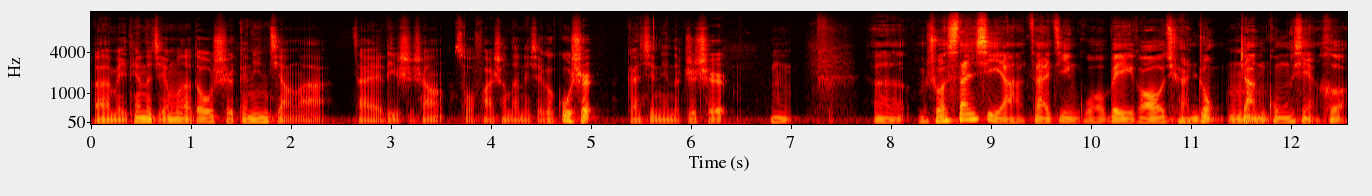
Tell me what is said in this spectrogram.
呃，每天的节目呢，都是跟您讲啊，在历史上所发生的那些个故事。感谢您的支持。嗯。呃，我们说三系啊，在晋国位高权重，战功显赫，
